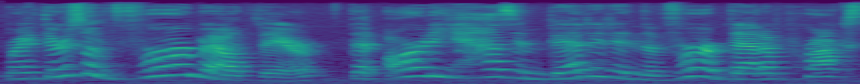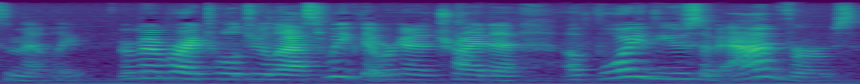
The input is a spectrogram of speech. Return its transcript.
right? There's a verb out there that already has embedded in the verb that approximately. Remember I told you last week that we're going to try to avoid the use of adverbs.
